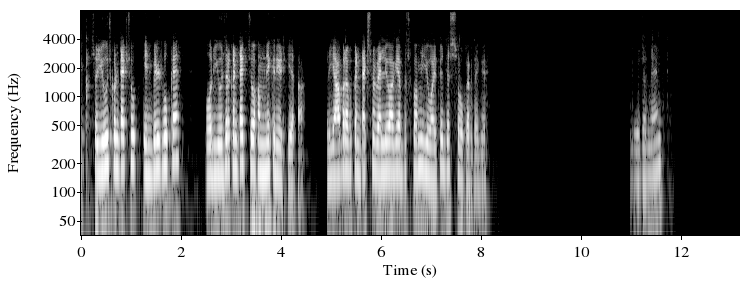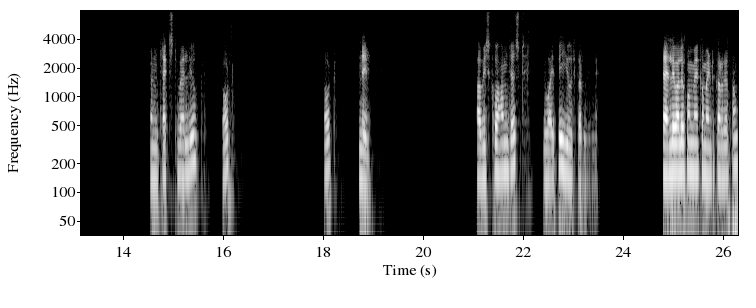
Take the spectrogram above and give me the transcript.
so use context hook inbuilt hook है, और यूज़र कंटेक्ट जो हमने क्रिएट किया था। और यहाँ पर अब कंटेक्ट में वैल्यू आ गया, अब उसको हम यू पे जस्ट शो कर देंगे। User name context value dot dot name अब इसको हम जस्ट यू पे यूज़ कर लेंगे। पहले वाले को मैं कमेंट कर देता हूँ।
